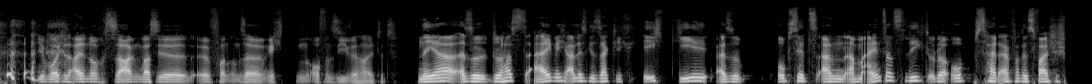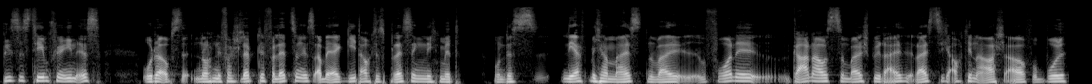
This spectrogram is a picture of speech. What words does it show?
Ihr wolltet alle noch sagen, was ihr äh, von unserer rechten Offensive haltet. Naja, also du hast eigentlich alles gesagt. Ich, ich gehe, also ob es jetzt an, am Einsatz liegt oder ob es halt einfach das falsche Spielsystem für ihn ist oder ob es noch eine verschleppte Verletzung ist, aber er geht auch das Pressing nicht mit. Und das nervt mich am meisten, weil vorne Garnaus zum Beispiel reißt, reißt sich auch den Arsch auf, obwohl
